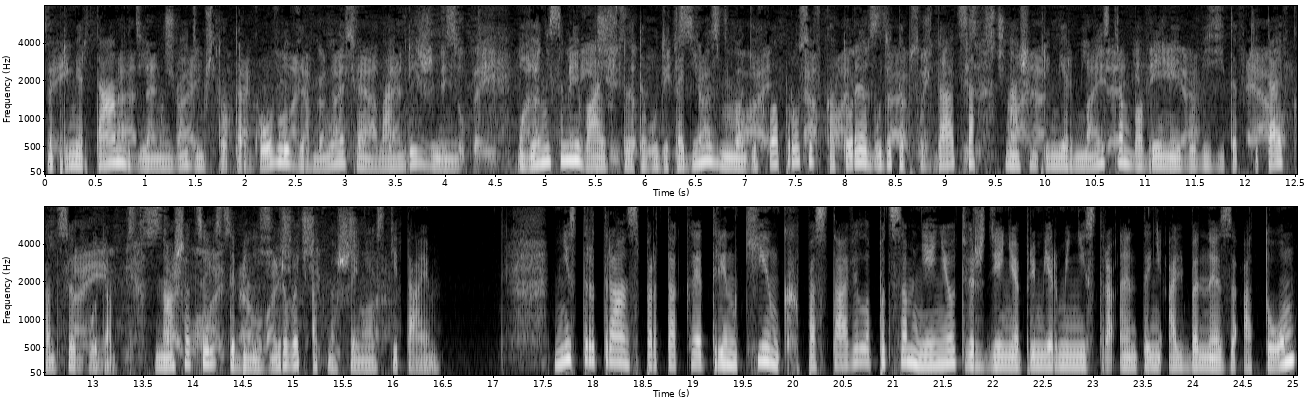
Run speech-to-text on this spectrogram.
Например, там, где мы видим, что торговля вернулась в онлайн-режиме. И я не сомневаюсь, что это будет один из многих вопросов, которые будет обсуждаться нашим премьер-министром во время его визита в Китай в конце года. Наша цель – стабилизировать отношения с Китаем. Министр транспорта Кэтрин Кинг поставила под сомнение утверждение премьер-министра Энтони Альбанеза о том,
